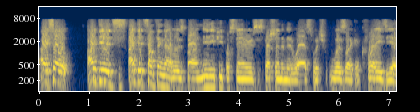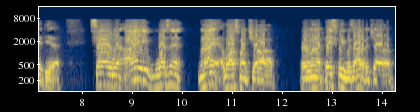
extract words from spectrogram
All right, so I did I did something that was by many people's standards, especially in the Midwest, which was like a crazy idea. So when I wasn't when I lost my job, or when I basically was out of a job,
